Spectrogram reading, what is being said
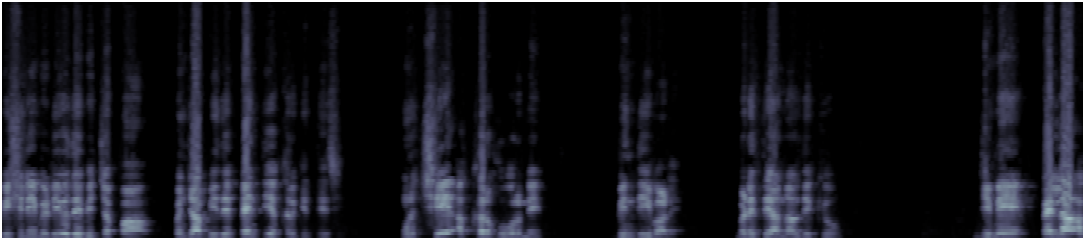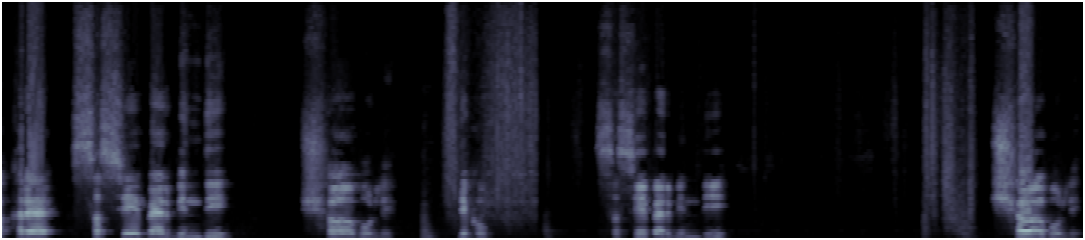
ਪਿਛਲੀ ਵੀਡੀਓ ਦੇ ਵਿੱਚ ਆਪਾਂ ਪੰਜਾਬੀ ਦੇ 35 ਅੱਖਰ ਕੀਤੇ ਸੀ। ਹੁਣ 6 ਅੱਖਰ ਹੋਰ ਨੇ ਬਿੰਦੀ ਵਾਲੇ। ਬੜੇ ਧਿਆਨ ਨਾਲ ਦੇਖਿਓ। ਜਿਵੇਂ ਪਹਿਲਾ ਅੱਖਰ ਹੈ, ਸੱਸੇ ਪੈਰ ਬਿੰਦੀ, ਸ਼ ਬੋਲੇ। ਦੇਖੋ। ਸੱਸੇ ਪੈਰ ਬਿੰਦੀ, ਸ਼ ਬੋਲੇ।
